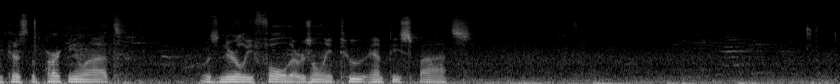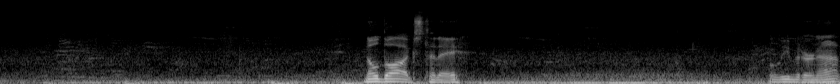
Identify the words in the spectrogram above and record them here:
because the parking lot was nearly full. There was only two empty spots. No dogs today. Believe it or not.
